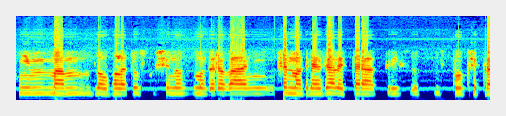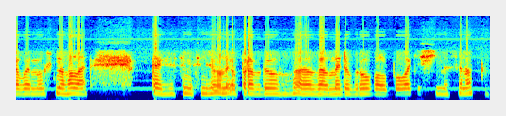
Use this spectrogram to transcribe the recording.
s ním mám dlouholetou zkušenost z moderování cen Magnézia Litera, který spolu připravujeme už mnoho let. Takže si myslím, že on je opravdu uh, velmi dobrou volbou a těšíme se na to.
